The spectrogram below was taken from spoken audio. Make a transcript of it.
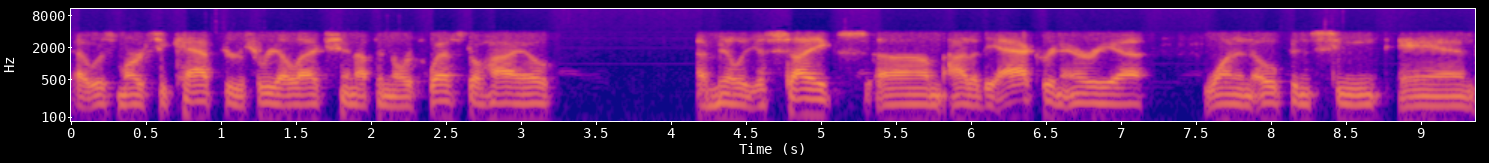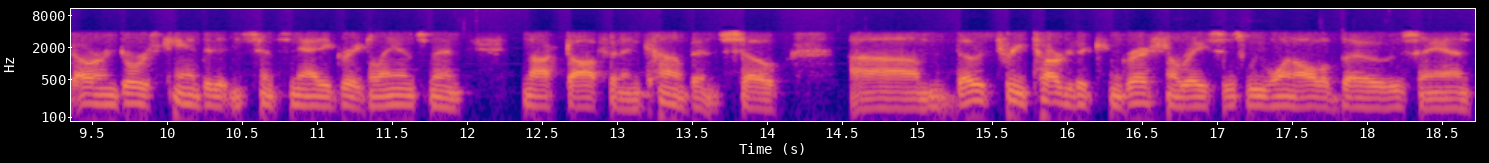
That was Marcy Kaptur's reelection up in Northwest Ohio, Emilia Sykes um, out of the Akron area won an open seat, and our endorsed candidate in Cincinnati, Greg Landsman, knocked off an incumbent. So um, those three targeted congressional races, we won all of those, and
